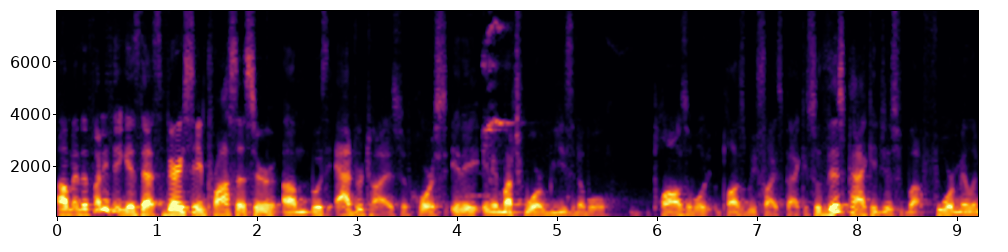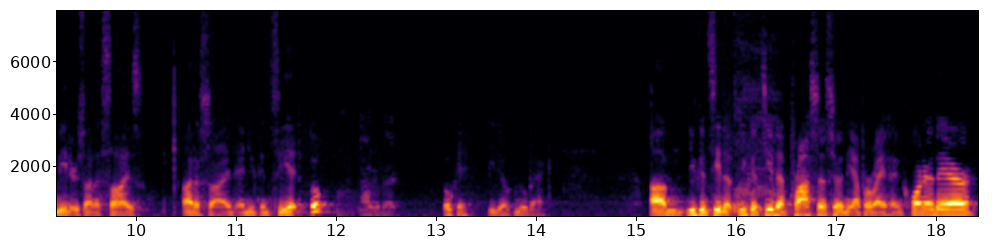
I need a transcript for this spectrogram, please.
Um, and the funny thing is that very same processor um, was advertised, of course, in a, in a much more reasonable, plausible, plausibly sized package. So this package is about four millimeters on a size, on a side, and you can see it. Oh, I'll go back. okay, video can go back. Um, you can see the you can see the processor in the upper right hand corner there.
